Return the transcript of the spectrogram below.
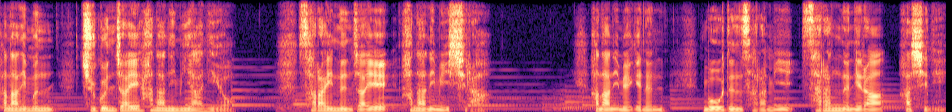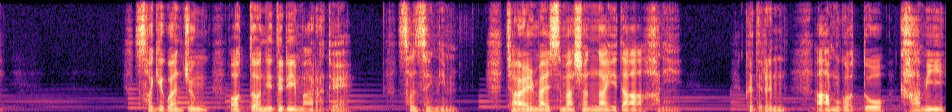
하나님은 죽은 자의 하나님이 아니요 살아있는 자의 하나님이시라. 하나님에게는 모든 사람이 살았느니라 하시니. 서기관 중 어떤 이들이 말하되 선생님 잘 말씀하셨나이다 하니 그들은 아무것도 감히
